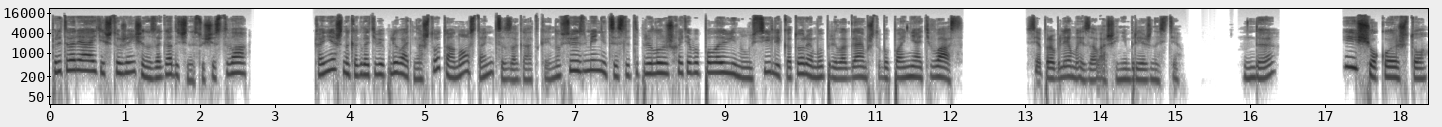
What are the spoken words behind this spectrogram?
Притворяетесь, что женщины — загадочные существа. Конечно, когда тебе плевать на что-то, оно останется загадкой. Но все изменится, если ты приложишь хотя бы половину усилий, которые мы прилагаем, чтобы понять вас. Все проблемы из-за вашей небрежности. Да? И еще кое-что.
